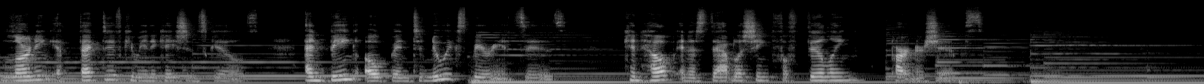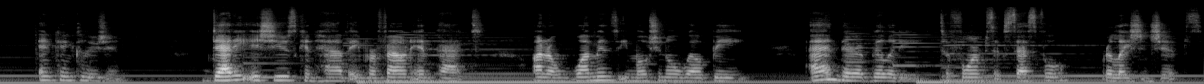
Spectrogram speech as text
learning effective communication skills, and being open to new experiences can help in establishing fulfilling partnerships. In conclusion, daddy issues can have a profound impact on a woman's emotional well being and their ability to form successful relationships.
